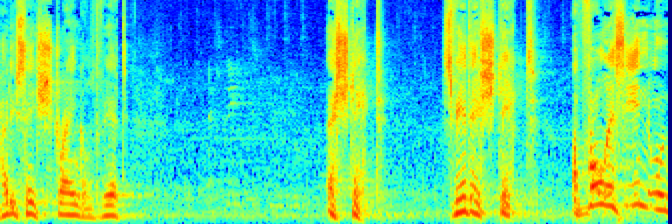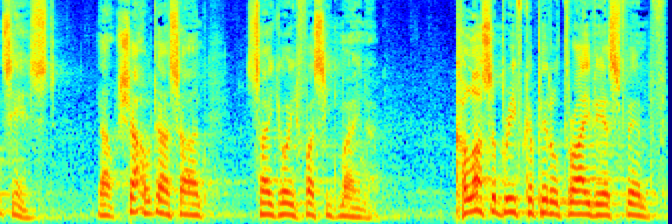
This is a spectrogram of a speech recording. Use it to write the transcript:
how do you say strangled, wird erstickt. Es wird erstickt, obwohl es in uns ist. Na, schau das an, zeige euch, was ich meine. Kolosserbrief Kapitel 3, Vers 5.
